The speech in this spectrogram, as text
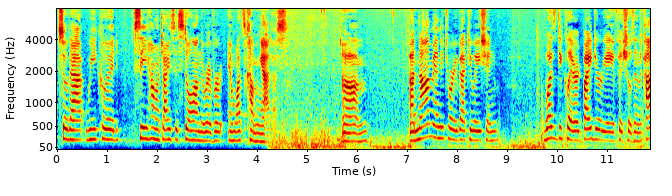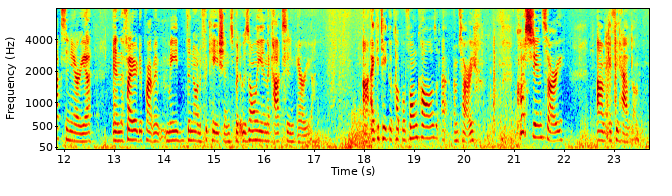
so that we could see how much ice is still on the river and what's coming at us. Um, a non mandatory evacuation was declared by Duryea officials in the Coxton area, and the fire department made the notifications, but it was only in the Coxton area. Uh, I could take a couple phone calls. Uh, I'm sorry. questions, sorry, um, if you have them.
